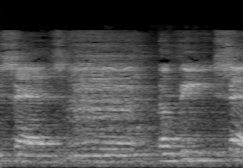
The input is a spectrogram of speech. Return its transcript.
Says uh, the V says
